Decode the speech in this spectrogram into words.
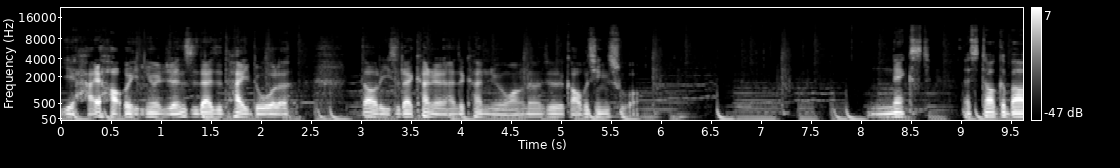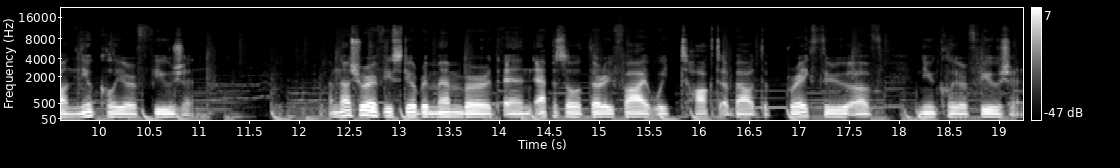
也还好，因为人实在是太多了，到底是在看人还是看女王呢？就是搞不清楚哦。Next, let's talk about nuclear fusion. I'm not sure if you still remembered in episode 35 we talked about the breakthrough of nuclear fusion.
